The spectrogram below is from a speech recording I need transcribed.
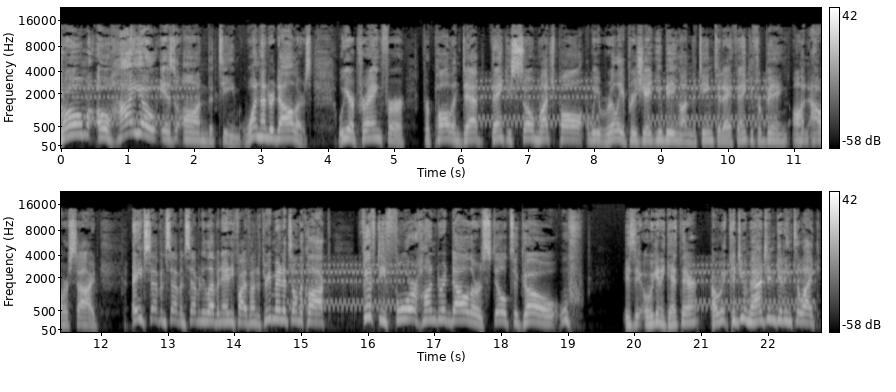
Rome, Ohio is on the team. $100. We are praying for for Paul and Deb. Thank you so much, Paul. We really appreciate you being on the team today. Thank you for being on our side. 877 711 8500. Three minutes on the clock. $5,400 still to go. Oof. Is it? Are we going to get there? Are we? Could you imagine getting to like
